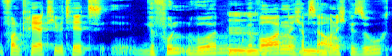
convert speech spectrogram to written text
von Kreativität gefunden wurden, mhm. geworden. Ich habe es mhm. ja auch nicht gesucht.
